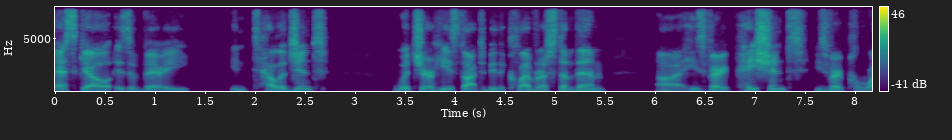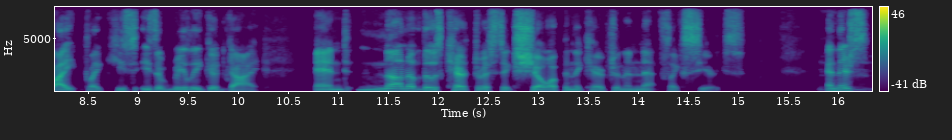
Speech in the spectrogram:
Eskel is a very intelligent Witcher. He is thought to be the cleverest of them. Uh, he's very patient. He's very polite. Like he's he's a really good guy and none of those characteristics show up in the character in the Netflix series. Mm-hmm. And there's a mm.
